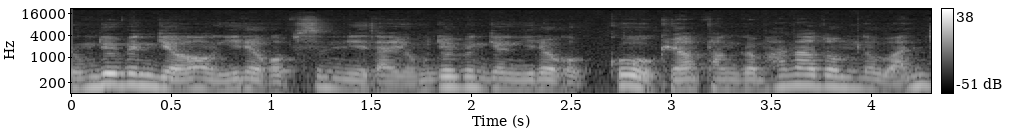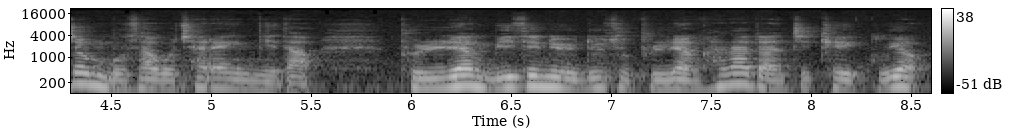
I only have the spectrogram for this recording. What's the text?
용도 변경 이력 없습니다. 용도 변경 이력 없고 교환 판금 하나도 없는 완전 무사고 차량입니다. 불량 미세누 누수 불량 하나도 안 찍혀 있고요.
